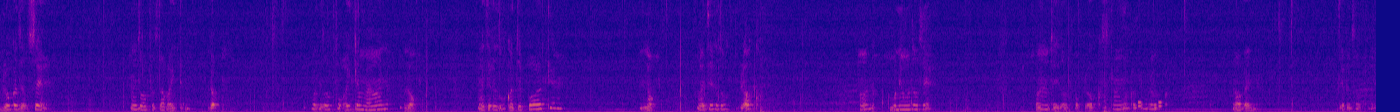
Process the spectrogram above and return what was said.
הבלוק הזה עושה? אני אזרוק פה סתם אייטם. לא. נזרוק פה אייטם מעל? לא. אני צריך לזרוק את זה פה אייטם? לא. אני צריך לזרוק בלוק? לא יודע. בוא נראה מה זה עושה. בוא ננסה לזרוק פה בלוק. סתם לא כזה בלוק. לא עובד. צריך לזרוק את זה.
